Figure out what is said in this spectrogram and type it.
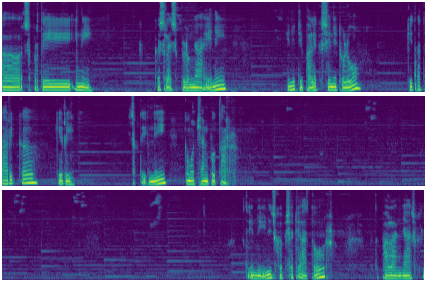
uh, seperti ini ke slide sebelumnya ini ini dibalik ke sini dulu. Kita tarik ke kiri. Seperti ini. Kemudian putar. Seperti ini. Ini juga bisa diatur. Ketebalannya seperti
